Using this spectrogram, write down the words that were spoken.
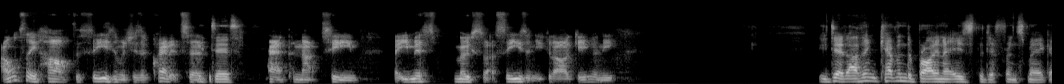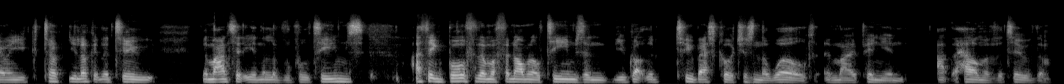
I won't say half the season, which is a credit to he did. Pep and that team. But he missed most of that season, you could argue, and he he did. I think Kevin De Bruyne is the difference maker. I mean, you took you look at the two, the Man City and the Liverpool teams. I think both of them are phenomenal teams, and you've got the two best coaches in the world, in my opinion, at the helm of the two of them.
